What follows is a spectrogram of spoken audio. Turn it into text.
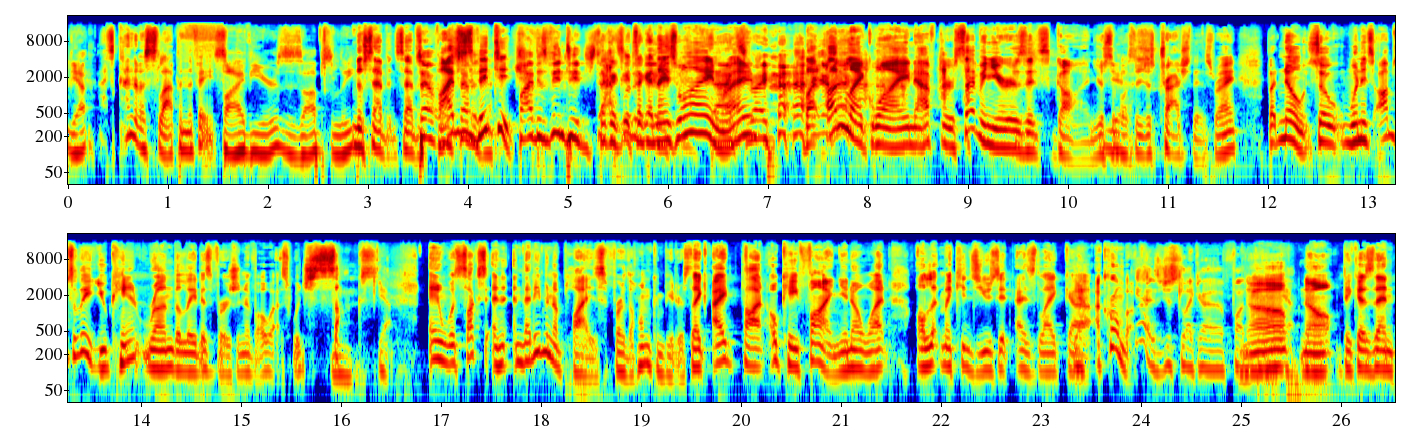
yep. that's kind of a slap in the face. Five years is obsolete. No, seven, seven. Seven- Five is vintage. Five is vintage. It's like, a, it's like it a nice wine, That's right? but unlike wine, after seven years, it's gone. You're supposed to just trash this, right? But no, so when it's obsolete, you can't run the latest version of OS, which sucks. Mm, yeah. And what sucks, and, and that even applies for the home computers. Like I thought, okay, fine, you know what? I'll let my kids use it as like uh, a Chromebook. Yeah, it's just like a fun. No, yeah. no, because then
